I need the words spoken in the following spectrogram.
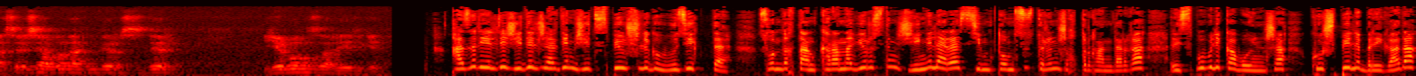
Әсіресе аудан әкімдері сіздер ие болыңыздар елге Қазір елде жедел жәрдем жетіспеушілігі өзекті. Сондықтан коронавирустың жеңіл әрі симптомсыз түрін жұқтырғандарға республика бойынша көшпелі бригада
